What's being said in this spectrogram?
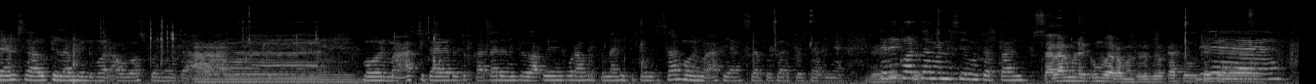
dan selalu dalam lindungan Allah Subhanahu wa taala. Mohon maaf jika ada tutur kata dan perilaku yang kurang berkenan di pemirsa. Mohon maaf yang sebesar-besarnya. Dari keluarga manusia mengucapkan Assalamualaikum warahmatullahi wabarakatuh. Dadah. Dadah.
